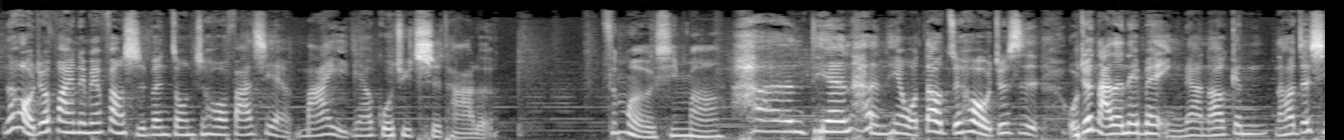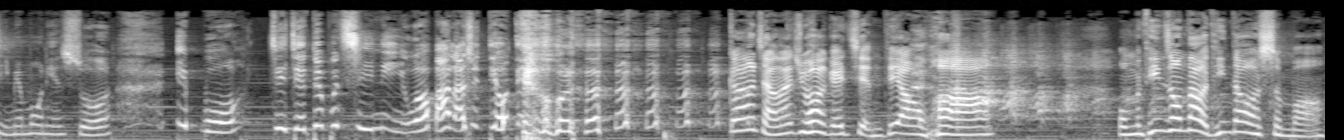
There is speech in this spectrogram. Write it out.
然后我就放在那边放十分钟之后，发现蚂蚁已经要过去吃它了。这么恶心吗？很甜很甜，我到最后我就是，我就拿着那杯饮料，然后跟然后在心里面默念说：“一博姐姐，对不起你，我要把它拿去丢掉了。”刚刚讲那句话给剪掉吗？我们听众到底听到了什么？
